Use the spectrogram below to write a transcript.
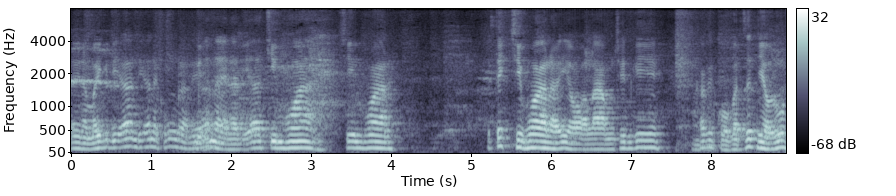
Đây là mấy cái đĩa đĩa này cũng là đĩa đĩa này là đĩa chim hoa. Chim hoa này cái tích chim hoa là họ làm trên cái các cái cổ vật rất nhiều luôn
